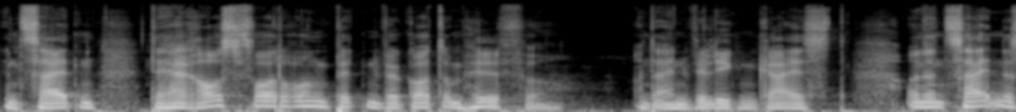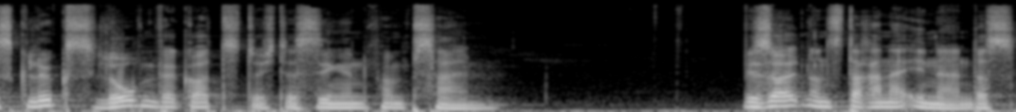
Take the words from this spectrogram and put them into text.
In Zeiten der Herausforderung bitten wir Gott um Hilfe und einen willigen Geist, und in Zeiten des Glücks loben wir Gott durch das Singen von Psalmen. Wir sollten uns daran erinnern, dass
